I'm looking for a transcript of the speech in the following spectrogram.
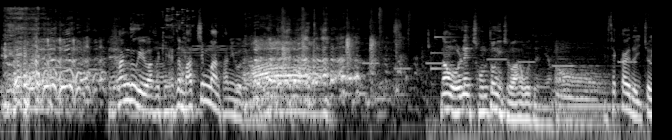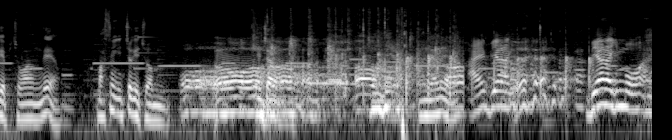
한국에 와서 계속 맛집만 다니거든요. 난 원래 전통이 좋아하거든요. 색깔도 이쪽에 좋아하는데 맛은 이쪽이 좀 괜찮아요. 미안해요. 아이 미안하긴 미안하긴 뭐. 아이.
